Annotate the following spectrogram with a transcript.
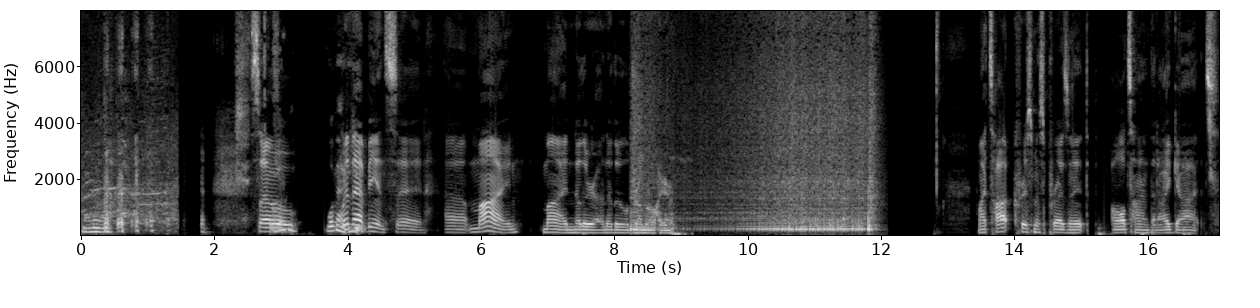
I know. so with you? that being said, uh, mine, mine, another another little drum roll here. My top Christmas present all time that I got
